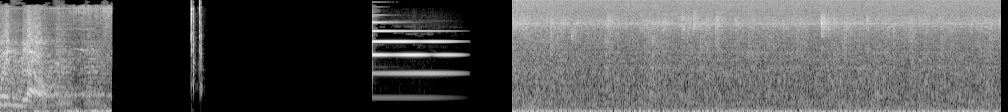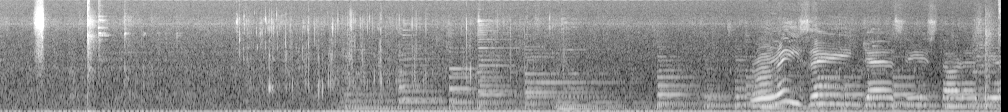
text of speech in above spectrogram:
Windblow. Racing Jesse started the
